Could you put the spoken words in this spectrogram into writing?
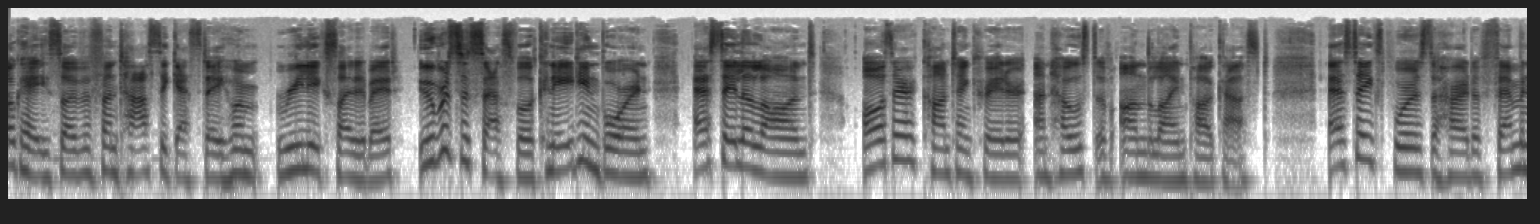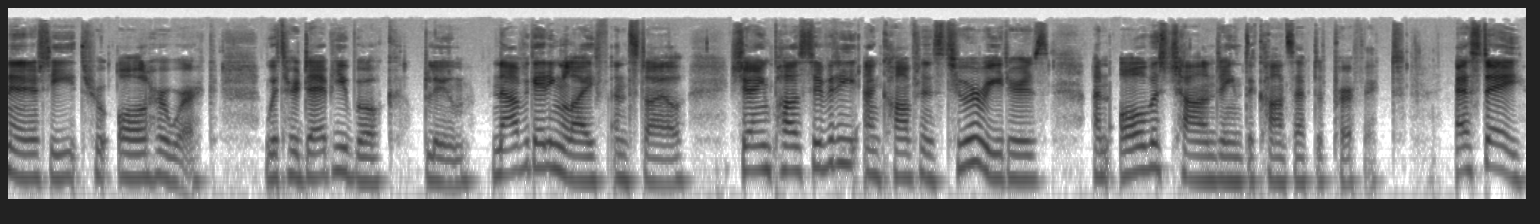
Okay, so I have a fantastic guest today who I'm really excited about. Uber successful, Canadian born, Estee Lalonde, author, content creator, and host of On the Line podcast. Estee explores the heart of femininity through all her work, with her debut book, Bloom, navigating life and style, sharing positivity and confidence to her readers, and always challenging the concept of perfect. Estee,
